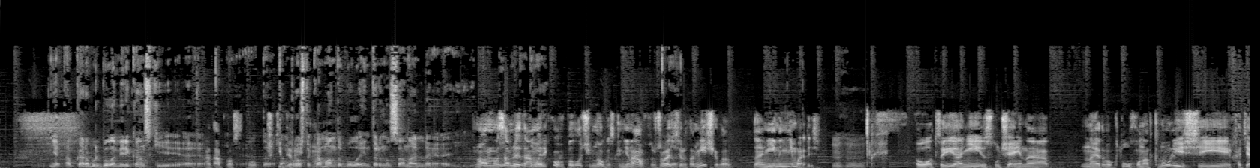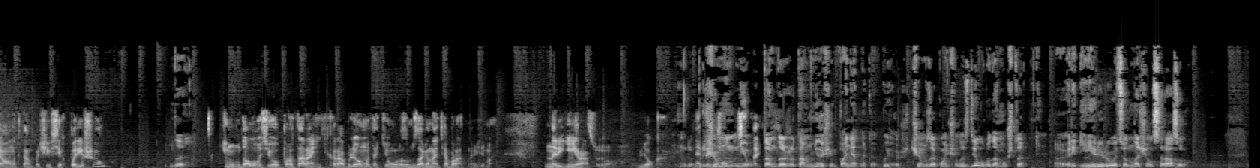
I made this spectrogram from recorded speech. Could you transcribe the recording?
нет, там корабль был американский. Э, а там просто был да, Там просто команда была интернациональная. Ну, на самом деле, там моряков было очень много скандинавов, жрать да. там нечего, они нанимались. Угу. Вот, и они случайно на этого Ктулху наткнулись, и хотя он их там почти всех порешил, да. ему удалось его протаранить кораблем и таким образом загнать обратно, видимо. На регенерацию лег. Да, причем он, не, там даже там не очень понятно, как бы, чем закончилось дело, потому что э, регенерировать он начал сразу,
